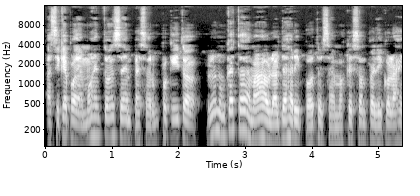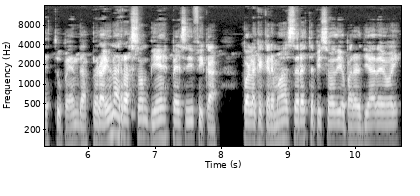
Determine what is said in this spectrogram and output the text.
Así que podemos entonces empezar un poquito. Pero nunca está de más hablar de Harry Potter. Sabemos que son películas estupendas. Pero hay una razón bien específica por la que queremos hacer este episodio para el día de hoy.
